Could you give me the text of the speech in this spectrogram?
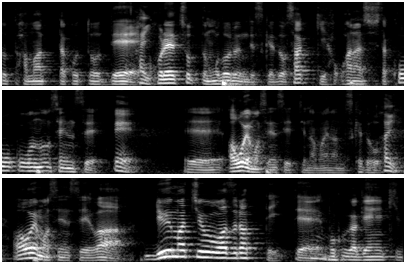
ちょっとハマったことで、はい、これちょっと戻るんですけどさっきお話しした高校の先生、ええ、えー、青山先生っていう名前なんですけど、はい、青山先生はリウマチを患っていて、うん、僕が現役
